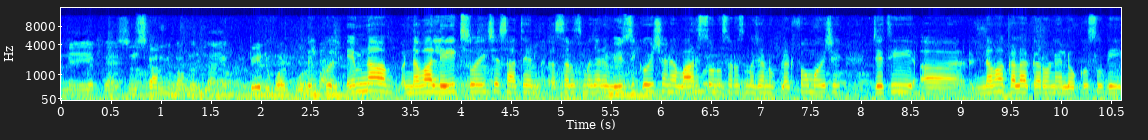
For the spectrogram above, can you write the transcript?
અને એક સંસ્કારની બાબતમાં એક પીઠ બળ પૂરું બિલકુલ. એમના નવા લિરિક્સ હોય છે સાથે સરસ મજાનું મ્યુઝિક હોય છે અને વારસોનું સરસ મજાનું પ્લેટફોર્મ હોય છે જેથી નવા કલાકારોને લોકો સુધી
